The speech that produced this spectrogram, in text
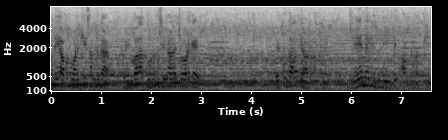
ਆਪਦੇ ਆਪ ਨੂੰ ਅਣਖੀ ਸਮਝਦਾ ਹੈ। ਗਰੀਬਾਂ ਦਾ ਖੂਨ ਪਸੀਨਾ ਨੇ ਚੋੜ ਕੇ ਇੱਕ ਗੱਲ ਧਿਆਨ ਰੱਖ ਜੇ ਮੇਰੀ ਜ਼ਮੀਨ ਤੇ ਅੱਖ ਰੱਖੀ,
